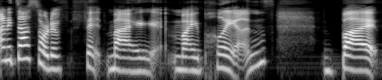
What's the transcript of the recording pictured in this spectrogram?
And it does sort of fit my my plans. But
